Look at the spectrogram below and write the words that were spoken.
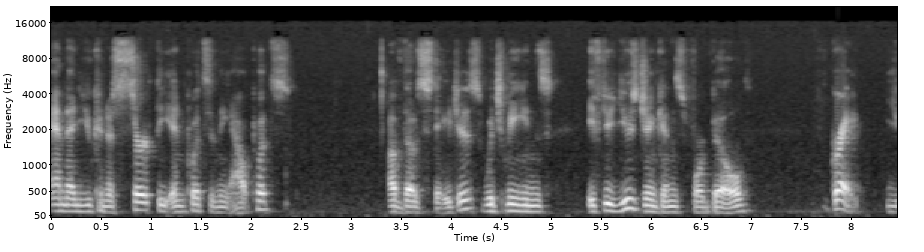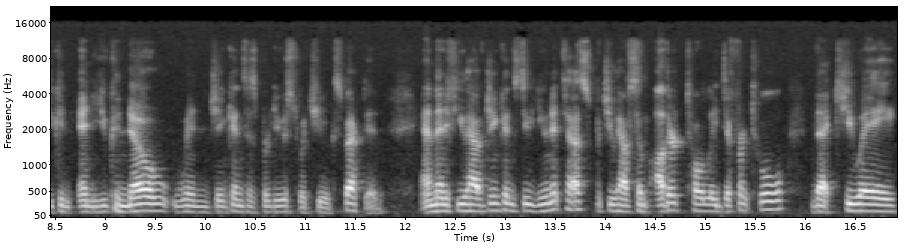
and then you can assert the inputs and the outputs of those stages, which means if you use Jenkins for build, great you can and you can know when Jenkins has produced what you expected. And then if you have Jenkins do unit tests, but you have some other totally different tool that QA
